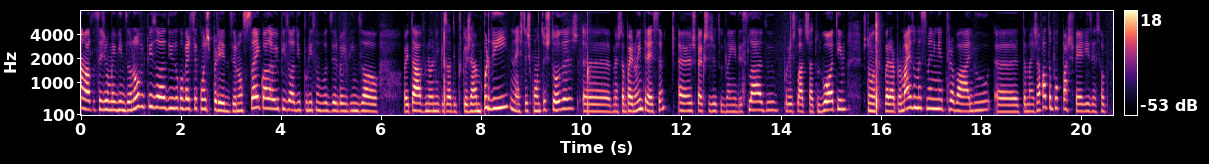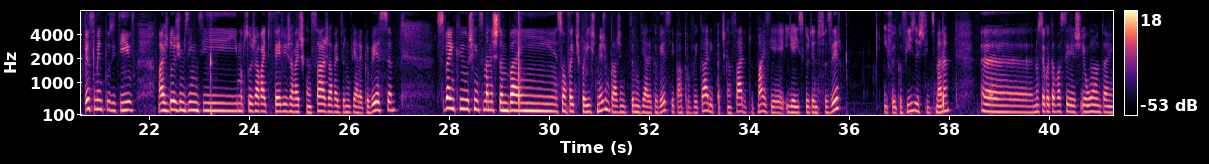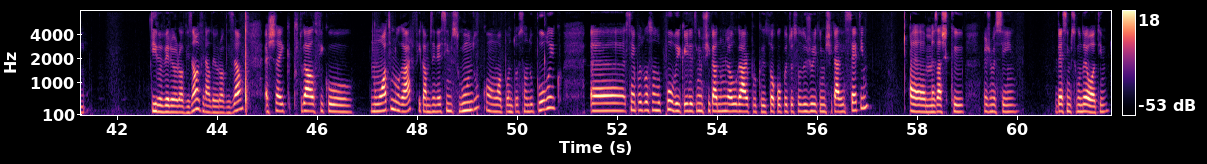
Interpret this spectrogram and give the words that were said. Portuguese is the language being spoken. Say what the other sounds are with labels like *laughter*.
Olá malta, sejam bem-vindos a um novo episódio do Conversa com as Paredes. Eu não sei qual é o episódio, por isso não vou dizer bem-vindos ao oitavo, nono episódio, porque eu já me perdi nestas contas todas, uh, mas também não interessa. Uh, espero que esteja tudo bem desse lado. Por este lado está tudo ótimo. Estou a preparar para mais uma semaninha de trabalho. Uh, também já falta pouco para as férias, é só pensamento positivo. Mais dois mesinhos e uma pessoa já vai de férias, já vai descansar, já vai desanuviar a cabeça. Se bem que os fins de semana também são feitos para isto mesmo, para a gente desanuviar a cabeça e para aproveitar e para descansar e tudo mais, e é, e é isso que eu tento fazer. E foi o que eu fiz este fim de semana. Uh, não sei quanto a vocês, eu ontem estive a ver a Eurovisão, a final da Eurovisão. Achei que Portugal ficou num ótimo lugar, ficámos em 12 com a pontuação do público. Uh, sem a pontuação do público ainda tínhamos ficado no melhor lugar porque só com a pontuação do júri tínhamos ficado em sétimo. Uh, mas acho que mesmo assim, 12 é ótimo.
